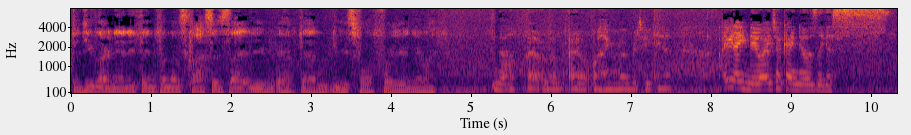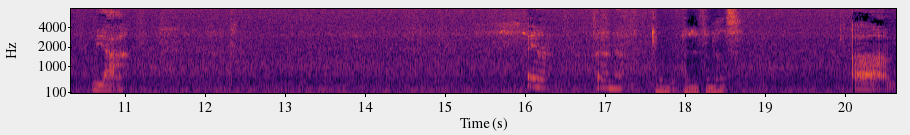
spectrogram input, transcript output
did you learn anything from those classes that you have been useful for you in your life? No i don't remember. I don't really remember taking it. I mean i knew i took i knew it was like a s- yeah. Yeah i don't know. Anything else? Um,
